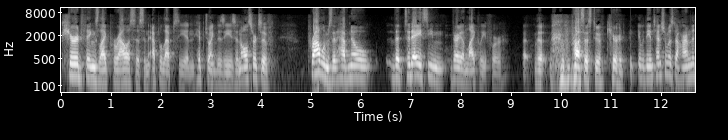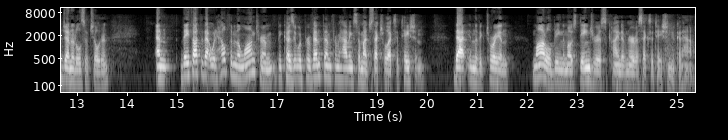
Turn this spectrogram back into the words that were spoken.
cured things like paralysis and epilepsy and hip joint disease and all sorts of problems that have no, that today seem very unlikely for uh, the process to have cured. It, the intention was to harm the genitals of children. And they thought that that would help them in the long term because it would prevent them from having so much sexual excitation. That, in the Victorian model, being the most dangerous kind of nervous excitation you can have.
